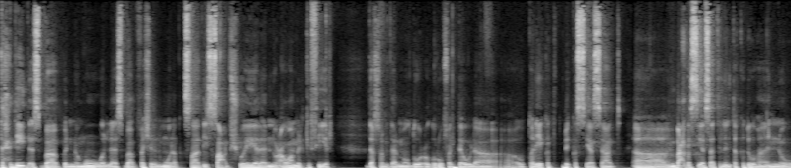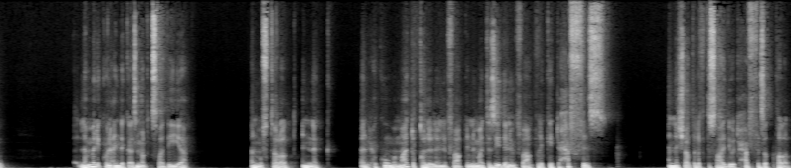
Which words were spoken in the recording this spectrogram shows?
تحديد أسباب النمو ولا أسباب فشل النمو الاقتصادي صعب شوية لأنه عوامل كثير دخل ذا الموضوع وظروف الدولة وطريقة تطبيق السياسات. آه، من بعض السياسات اللي انتقدوها أنه لما يكون عندك أزمة اقتصادية المفترض أنك الحكومة ما تقلل الإنفاق إنما تزيد الإنفاق لكي تحفز النشاط الاقتصادي وتحفز الطلب.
